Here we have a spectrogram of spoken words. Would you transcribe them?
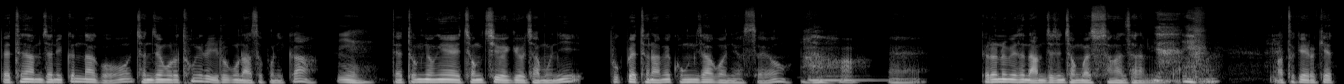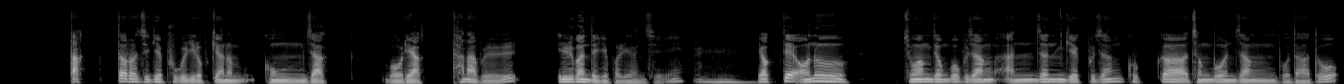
베트남전이 끝나고 전쟁으로 통일을 이루고 나서 보니까 예. 대통령의 정치 외교 자문이 북베트남의 공작원이었어요. 아하. 음. 예. 그런 의미에서 남재준 정말 수상한 사람입니다. 어떻게 이렇게 딱 떨어지게 북을 이롭게 하는 공작, 모략, 탄압을 일관되게 벌리는지 음. 역대 어느 중앙정보부장, 안전기획부장, 국가정보원장보다도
